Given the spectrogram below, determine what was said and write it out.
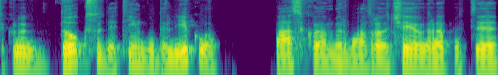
tikrųjų daug sudėtingų dalykų pasakojam ir man atrodo, čia jau yra pati e,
